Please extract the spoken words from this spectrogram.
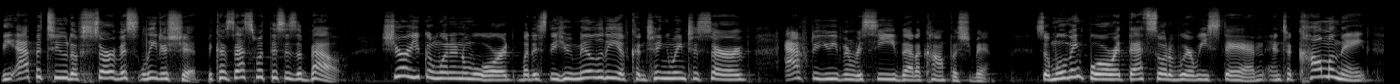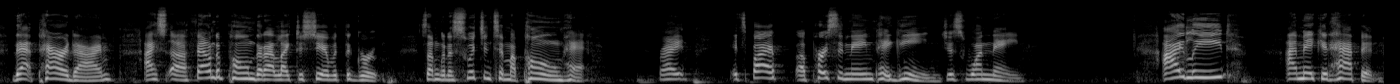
the aptitude of service leadership, because that's what this is about. Sure, you can win an award, but it's the humility of continuing to serve after you even receive that accomplishment. So, moving forward, that's sort of where we stand. And to culminate that paradigm, I uh, found a poem that I'd like to share with the group. So, I'm going to switch into my poem hat, right? It's by a person named Pegeen, just one name. I lead, I make it happen.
